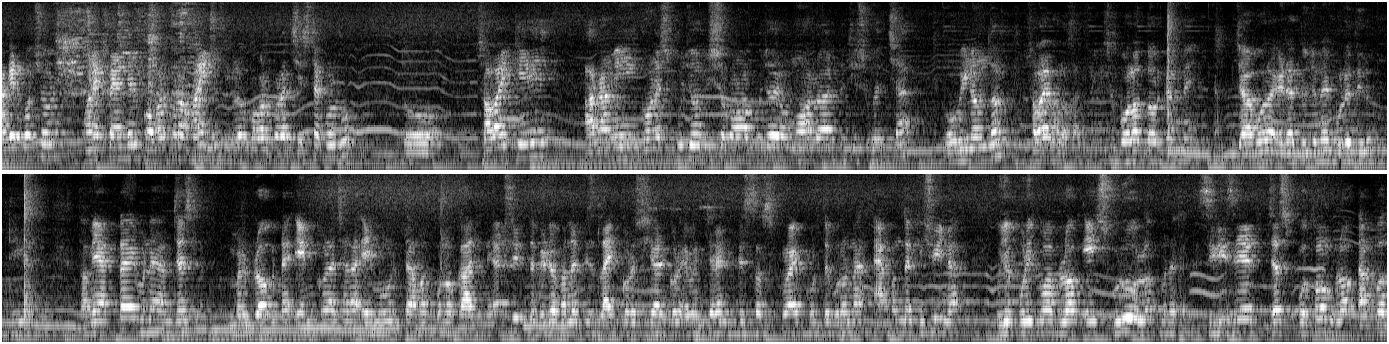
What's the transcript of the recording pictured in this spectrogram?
আগের বছর অনেক প্যান্ডেল কভার করা হয়নি সেগুলো কভার করার চেষ্টা করব। তো সবাইকে আগামী গণেশ পুজো বিশ্বকর্মা পুজো এবং মহালয়ার প্রীতি শুভেচ্ছা অভিনন্দন। সবাই ভালো থাকবে কিছু বলার দরকার নেই যা বলা এটা দুজনেই বলে দিল। ঠিক আছে। তো আমি একটাই মানে জাস্ট মানে ব্লগটা এন্ড করা ছাড়া এই মুহূর্তে আমার কোনো কাজ নেই। তো ভিডিও ভালো প্লিজ লাইক করো শেয়ার করো এবং চ্যানেলটি প্লিজ সাবস্ক্রাইব করতে পারো না। এখন তো কিছুই না। পুজো পরিক্রমা ব্লগ এই শুরু হলো। মানে সিরিজের জাস্ট প্রথম ব্লগ তারপর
